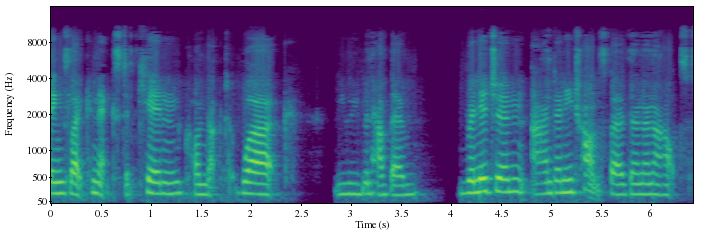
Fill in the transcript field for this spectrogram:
things like next of kin, conduct at work. You even have their religion and any transfers in and out,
